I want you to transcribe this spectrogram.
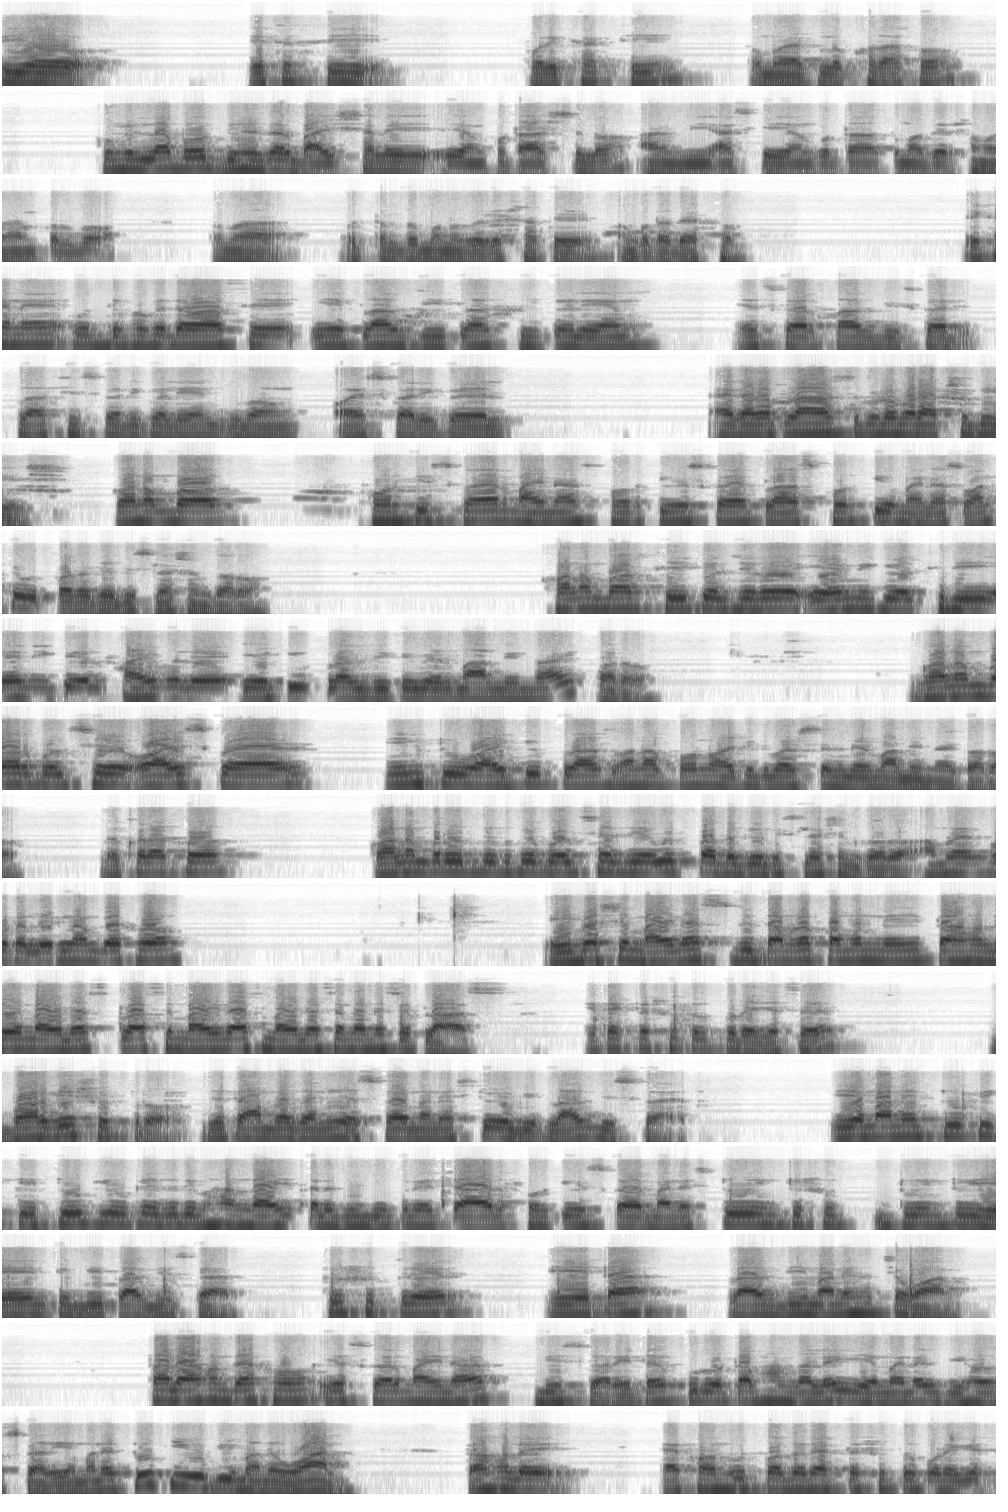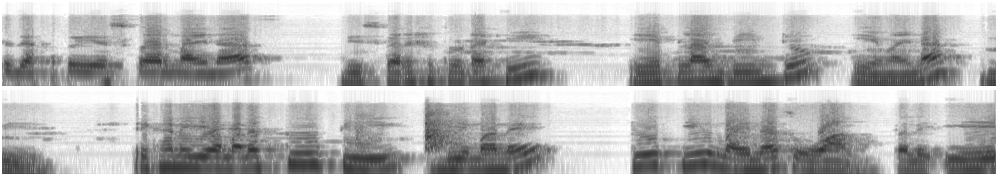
প্রিয় এসএসসি পরীক্ষার্থী, তোমরা একটু লক্ষ্য রাখো। কুমিল্লা বোর্ড দুই হাজার বাইশ সালে এই অঙ্কটা আসছিল। আমি আজকে এই অঙ্কটা তোমাদের সমাধান করব। তোমরা অত্যন্ত মনোযোগের সাথে অঙ্কটা দেখো। এখানে উদ্দীপকে দেওয়া আছে a plus b plus c equal m a square plus b square plus c square equal n এবং ওয়াই স্কোয়ার ইকুয়াল এগারো প্লাস রুট ওভার একশো বিশ। ক নম্বর four p square minus four q square plus four q minus one কে উৎপাদকে বিশ্লেষণ করো। খ নম্বর c equal zero m equal three n equal five হলে a q plus b q এর মান নির্ণয় করো। গ নম্বর বলছে y square into y q plus one upon y to power seven এর মান নির্ণয় করো। লক্ষ্য রাখো ক নম্বর উদ্দীপকে বলছে যে উৎপাদকে বিশ্লেষণ করো। আমরা অঙ্কটা লিখলাম দেখো এই পাশে মাইনাস যদি আমরা কমন নেই, তাহলে মাইনাস প্লাসে মাইনাস মাইনাসে মাইনাসে প্লাস এটা একটা সূত্র পড়ে গেছে, বর্গের সূত্র, যেটা আমরা জানি square minus two a b plus b square a মানে টু পি কে টু কিউ কে যদি ভাঙাই, তাহলে দুই দুগুণে চার four q square minus two into two into a into b plus b square two সূত্রের এ এটা প্লাস বি মানে হচ্ছে ওয়ান তাহলে এখন দেখো a square minus b square এটা পুরোটা ভাঙালে a minus b whole square a মানে টু কিউ বি মানে ওয়ান তাহলে এখন উৎপাদনের একটা সূত্র পড়ে গেছে, দেখো তো এ স্কোয়ার মাইনাস বি স্কোয়ারের সূত্রটা কি? A plus b into a minus b এখানে এ মানে টু পি বি মানে টু কিউ মাইনাস ওয়ান তাহলে a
